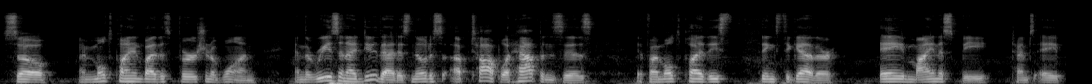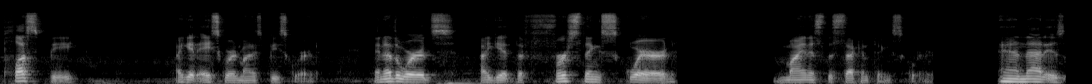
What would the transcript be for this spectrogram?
So I'm multiplying by this version of 1. And the reason I do that is notice up top what happens is if I multiply these things together, a minus b times a plus b, I get a squared minus b squared. In other words, I get the first thing squared minus the second thing squared. And that is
